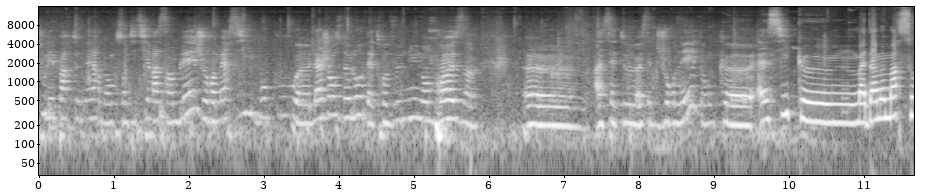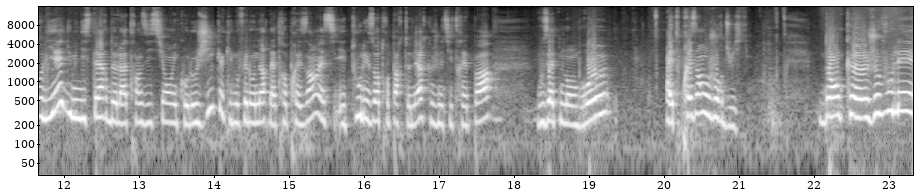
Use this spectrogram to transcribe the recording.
tous les partenaires donc, sont ici rassemblés. Je remercie beaucoup l'Agence de l'eau d'être venue nombreuse euh, à, cette, journée, donc, euh, ainsi que Madame Marsolier du ministère de la Transition écologique qui nous fait l'honneur d'être présent, et tous les autres partenaires que je ne citerai pas. Vous êtes nombreux à être présents aujourd'hui. Donc, euh, je voulais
